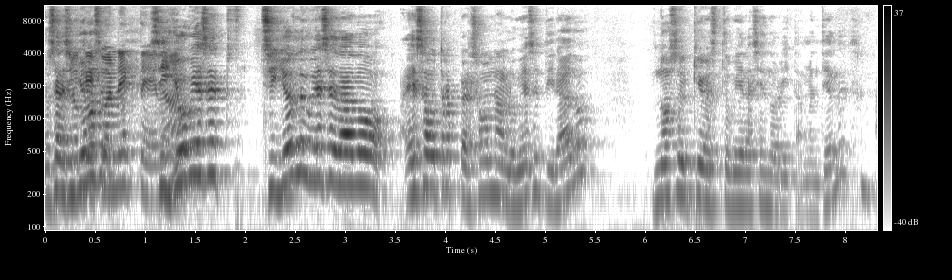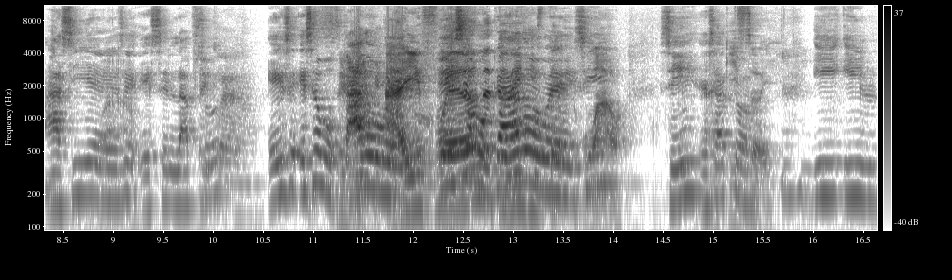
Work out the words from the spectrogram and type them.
o sea, si Lo yo que no sé- conecte, si ¿no? yo hubiese, si yo le hubiese dado a esa otra persona, lo hubiese tirado, no sé qué estuviera haciendo ahorita, ¿me entiendes? Así es Wow. ese, ese lapso, Sí, claro. ese, ese bocado, Sí, güey. Ahí fue ese donde bocado, güey, sí. wow. Sí, exacto. Aquí soy. Y, y,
